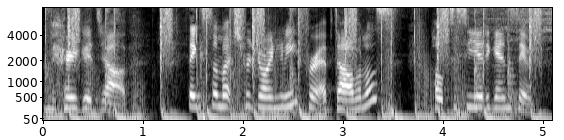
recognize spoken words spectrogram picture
Very good job. Thanks so much for joining me for abdominals. Hope to see you again soon.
